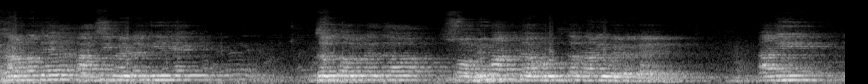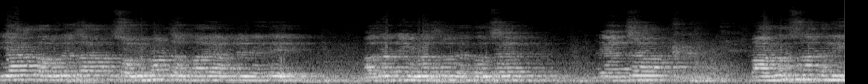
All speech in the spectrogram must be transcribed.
खरं आजची बैठक ही एक जत तालुक्याचा स्वाभिमान जागृत करणारी बैठक आहे. आणि या तालुक्याचा स्वाभिमान जपणारे आपले नेते आदरणीय विलासराव जगताप साहेब यांच्या मार्गदर्शनाखाली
